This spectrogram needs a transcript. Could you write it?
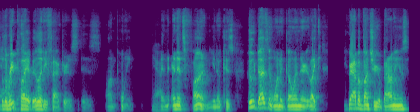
So the replayability factor is is on point. yeah, and and it's fun, you know, because who doesn't want to go in there? Like you grab a bunch of your bounties,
